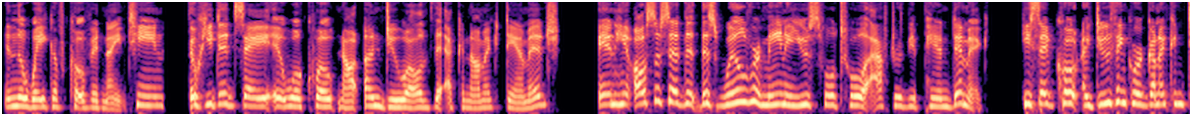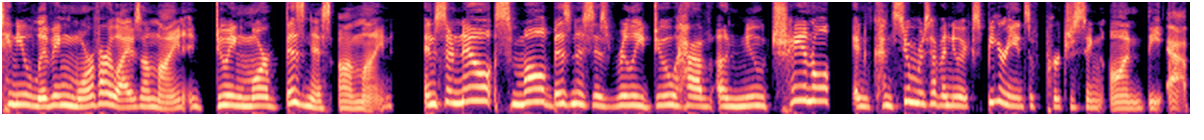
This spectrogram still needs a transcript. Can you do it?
in the wake of COVID 19, though he did say it will, quote, not undo all of the economic damage. And he also said that this will remain a useful tool after the pandemic. He said, quote, I do think we're going to continue living more of our lives online and doing more business online. And so now small businesses really do have a new channel and consumers have a new experience of purchasing on the app.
